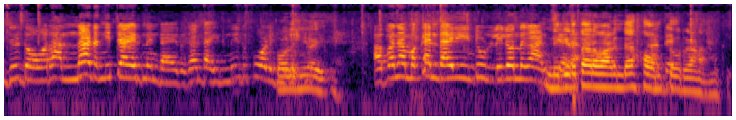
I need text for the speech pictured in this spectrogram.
ഇത് ഡോർ അന്ന് അടഞ്ഞിട്ടായിരുന്നു ഉണ്ടായത്. കണ്ട? ഇന്ന് ഇത് പൊളിഞ്ഞു പോയി. അപ്പൊ നമുക്ക് എന്തായാലും ഇതിന്റെ ഉള്ളിലൊന്ന് കാണിച്ചു തറവാടിന്റെ ഹോം ടൂർ കാണാം നമുക്ക്.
